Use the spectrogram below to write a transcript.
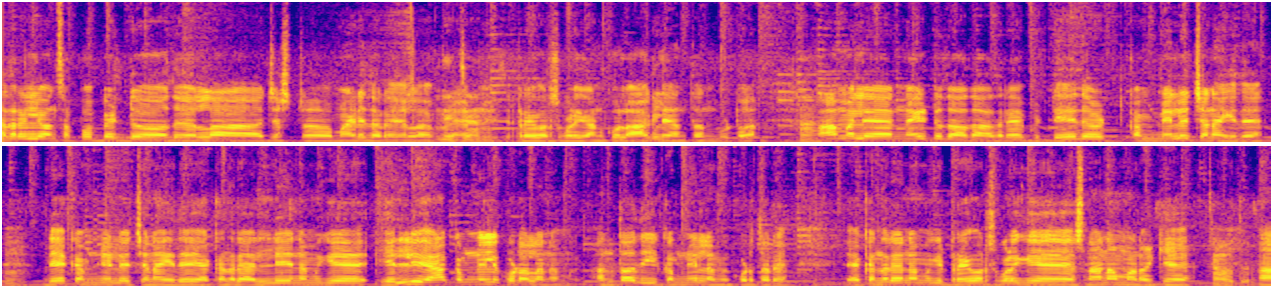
ಅದರಲ್ಲಿ ಒಂದು ಸ್ವಲ್ಪ ಬೆಡ್ ಅದು ಎಲ್ಲ ಅಡ್ಜಸ್ಟ್ ಮಾಡಿದ್ದಾರೆ ಎಲ್ಲ ಡ್ರೈವರ್ಸ್ ಗಳಿಗೆ ಅನುಕೂಲ ಆಗ್ಲಿ ಅಂತ ಅಂದ್ಬಿಟ್ಟು ಆಮೇಲೆ ನೈಟ್ ಅದಾದ್ರೆ ದ ಕಂಪ್ನಿಲೂ ಚೆನ್ನಾಗಿದೆ. ಡೇ ಕಂಪ್ನಿಲೂ ಚೆನ್ನಾಗಿದೆ. ಯಾಕಂದ್ರೆ ಅಲ್ಲಿ ನಮಗೆ ಎಲ್ಲಿ ಯಾವ ಕಂಪ್ನಿಲಿ ಕೊಡಲ್ಲ ನಮ್ಗೆ. ಅಂಥದ್ದು ಈ ಕಂಪ್ನಿಯಲ್ಲಿ ನಮಗೆ ಕೊಡ್ತಾರೆ. ಯಾಕಂದ್ರೆ ನಮಗೆ ಡ್ರೈವರ್ಸ್ಗಳಿಗೆ ಸ್ನಾನ ಮಾಡೋಕೆ ಹೌದು. ಹಾ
